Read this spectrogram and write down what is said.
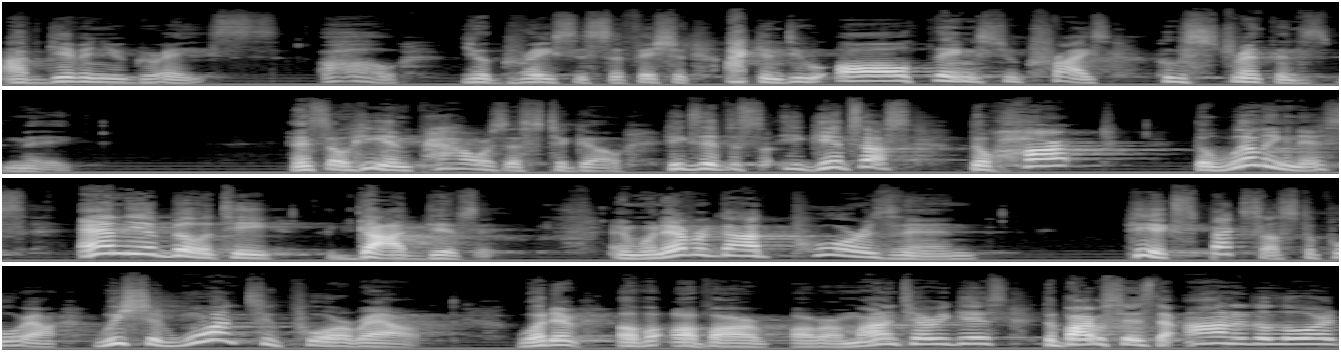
I've given you grace. Oh, your grace is sufficient. I can do all things through Christ who strengthens me. And so he empowers us to go. He gives us, he gives us the heart, the willingness, and the ability. God gives it. And whenever God pours in, he expects us to pour out. We should want to pour out whatever of, of, our, of our monetary gifts. The Bible says to honor the Lord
